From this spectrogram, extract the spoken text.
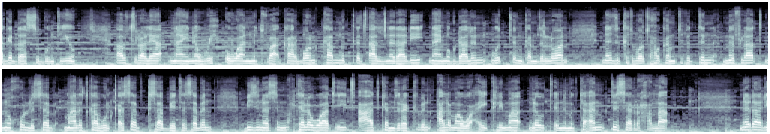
ኣገዳሲ ስጉምቲ እዩ ኣውስትራልያ ናይ ነዊሕ እዋን ምትፋእ ካርቦን ካብ ምቅጻል ነዳዲ ናይ ምጉዳልን ውጥን ከም ዘለዋን ነዚ ክትበጽሖ ከም ትፍትን ምፍላጥ ንዅሉ ሰብ ማለት ካብ ውልቀ ሰብ ክሳብ ቤተሰብን ቢዝነስን ተለዋጢ ጸዓት ከም ዝረክብን ዓለም ኣዋዒ ክሊማ ለውጢ ንምግታእን ትሰርሕ ኣላ ነዳዲ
